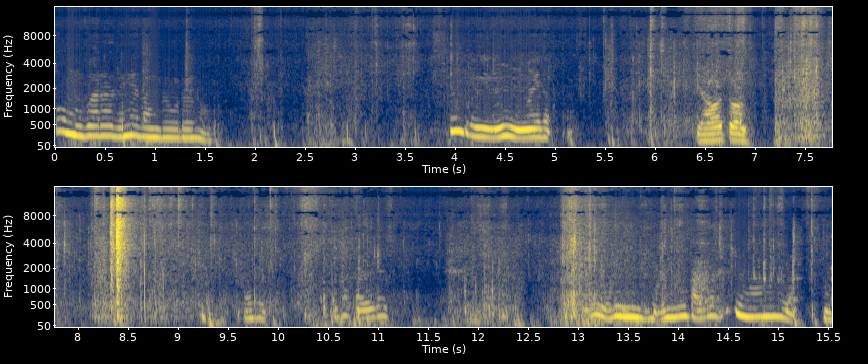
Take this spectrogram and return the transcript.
Tôi mua vào đây để đồng đồ đây? Không được nữa ngay đâu. Dạ toàn? 哎，我给你，你把这个青蛙弄掉。嗯。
